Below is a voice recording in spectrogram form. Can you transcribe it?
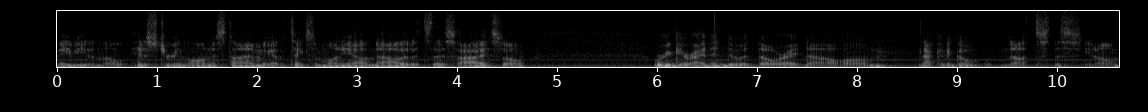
maybe in the history in the longest time. We got to take some money out now that it's this high, so we're gonna get right into it though. Right now, um, not gonna go nuts. This, you know,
